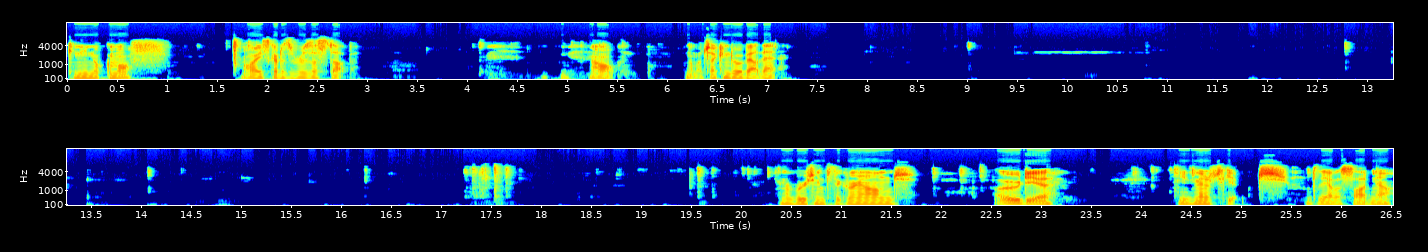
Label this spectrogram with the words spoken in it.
Can he knock him off? Oh, he's got his resist up. Oh, not much I can do about that. I'm gonna root him to the ground. Oh dear. He's managed to get to the other side now.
